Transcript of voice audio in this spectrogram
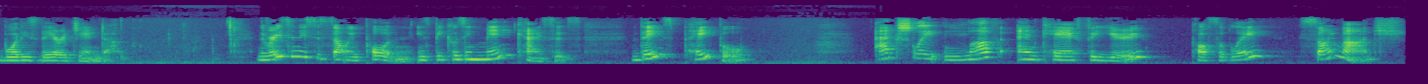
what is their agenda? The reason this is so important is because in many cases, these people actually love and care for you, possibly so much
